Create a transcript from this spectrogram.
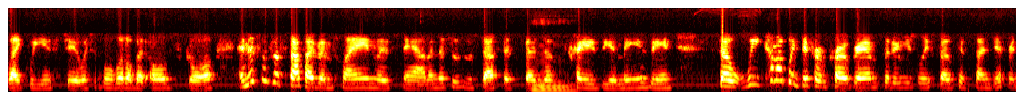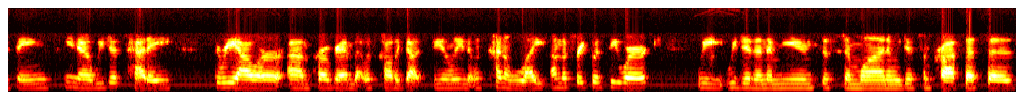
like we used to, which is a little bit old school. And this is the stuff I've been playing with Sam, and this is the stuff that's been just crazy amazing. So we come up with different programs that are usually focused on different things. You know, we just had a three-hour um, program that was called a gut feeling. It was kind of light on the frequency work. We we did an immune system one, and we did some processes.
